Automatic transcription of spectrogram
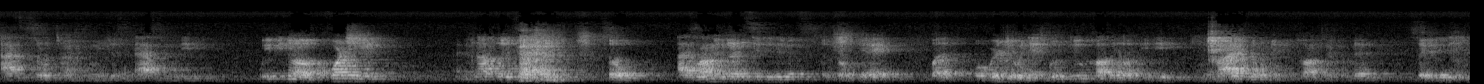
asked us several times, and we just asked to leave. We, you know, fortunately, monopoly so as long as they're in city limits, it's okay. But what we're doing is, we do call the LPD, advise them, make contact with them, so if they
